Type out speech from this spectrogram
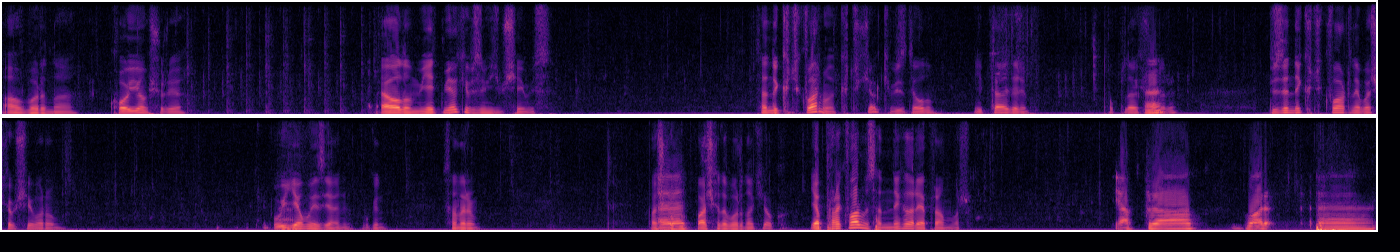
Av barınağı. Koyuyorum şuraya. E oğlum yetmiyor ki bizim hiçbir şeyimiz. Sende kütük var mı? Kütük yok ki bizde oğlum. İptal edelim. Toplayak He? şunları. Bizde ne kütük var ne başka bir şey var oğlum. Uyuyamayız yani bugün. Sanırım. Başka Evet. başka da barınak yok. Yaprak var mı sende? Ne kadar yaprağın var? Yaprak var. Ee,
